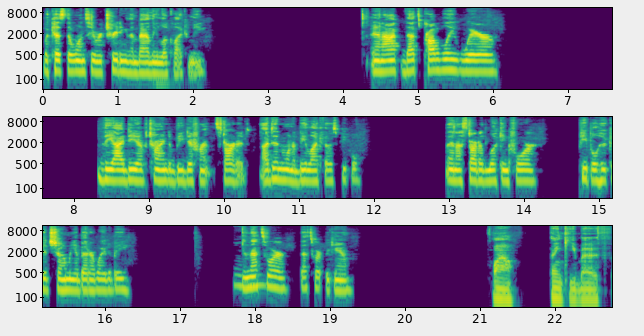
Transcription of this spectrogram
because the ones who were treating them badly looked like me. And I, that's probably where the idea of trying to be different started. I didn't want to be like those people. And I started looking for people who could show me a better way to be. Mm-hmm. And that's mm-hmm. where that's where it began. Wow. Thank you both.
